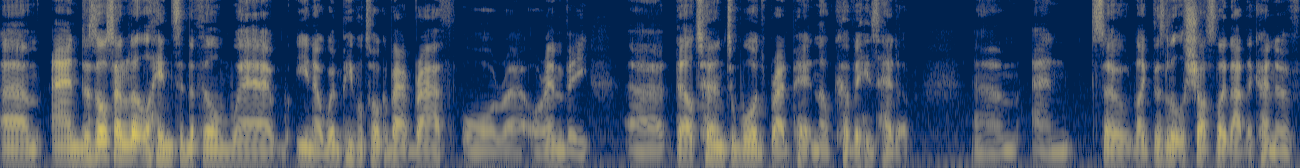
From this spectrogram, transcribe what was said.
um, and there's also little hints in the film where you know when people talk about wrath or uh, or envy, uh, they'll turn towards Brad Pitt and they'll cover his head up, um, and so like there's little shots like that that kind of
